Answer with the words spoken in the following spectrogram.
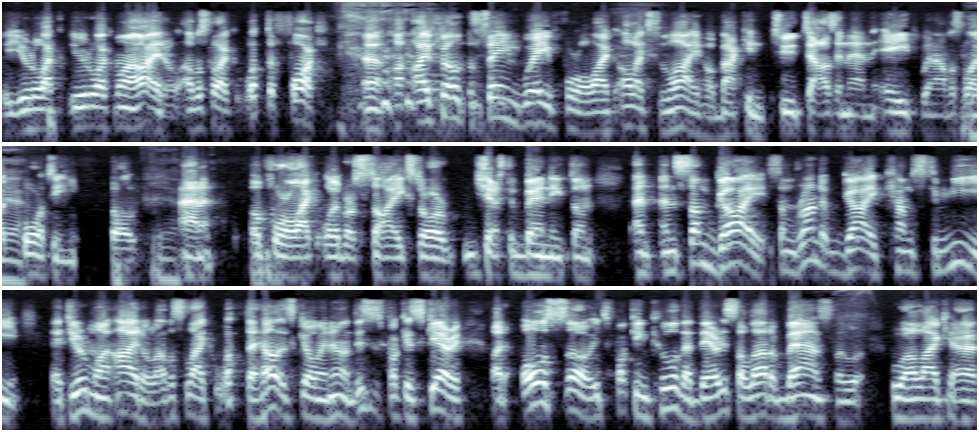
You're like you're like my idol. I was like, what the fuck? Uh, I, I, felt the same way for like Alexi Laiho back in 2008 when I was like yeah. 14 years old, yeah. and uh, for like Oliver Sykes or Chester Bennington, and and some guy, some random guy comes to me that you're my idol. I was like, what the hell is going on? This is fucking scary. But also, it's fucking cool that there is a lot of bands who, who are like. Uh,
